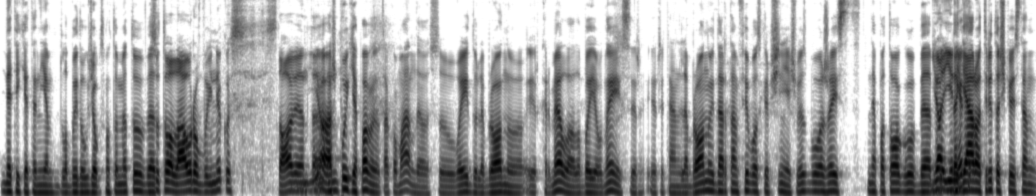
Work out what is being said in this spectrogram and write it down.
netikė ten jiem labai daug džiaugsmo tuo metu. Bet... Su tuo Lauro vainikus stovi ant... Jo, aš puikiai pamenu tą komandą su Vaidu, Lebronu ir Karmelo labai jaunais ir, ir ten Lebronui dar tam Fibos krepšinė iš vis buvo žaisti nepatogu, be, jo, be nieko... gero tritaškio jis ten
